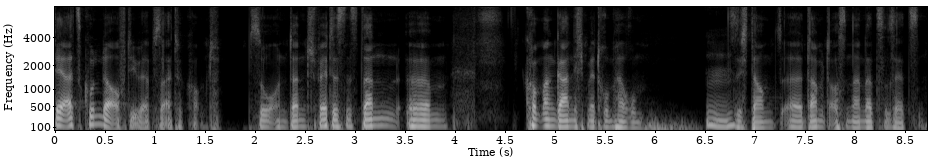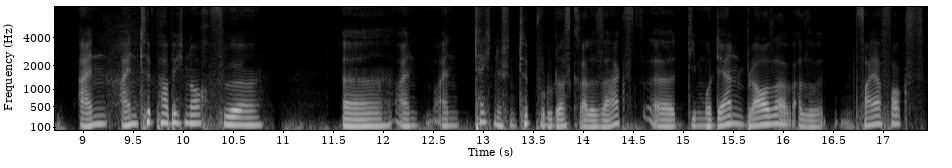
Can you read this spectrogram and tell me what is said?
der als Kunde auf die Webseite kommt. So. Und dann spätestens dann, ähm, kommt man gar nicht mehr drum herum, mhm. sich da, äh, damit auseinanderzusetzen. Ein, ein Tipp habe ich noch für äh, ein, einen technischen Tipp, wo du das gerade sagst. Äh, die modernen Browser, also Firefox,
